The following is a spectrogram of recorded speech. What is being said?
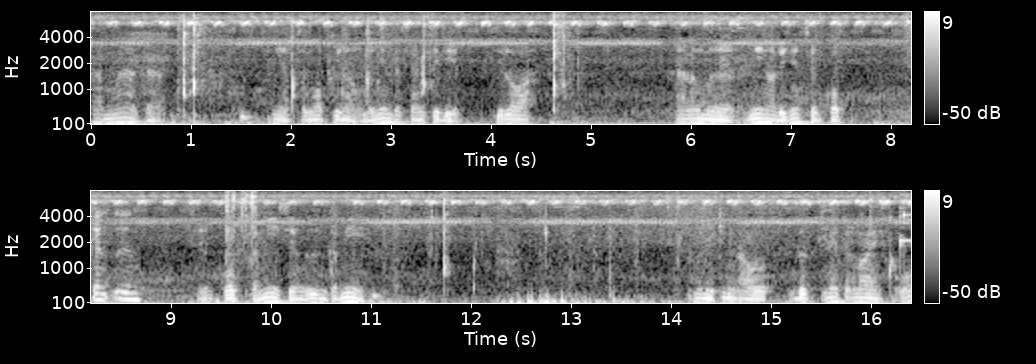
คำมากกับเงียบสงบพี่น้องได้ยินแต่เสียงสีเรียดสีรอห้าลังมือนี่เขาได้ยินเสียงกบ เสียงอึงเสียงกบกับมีเสียงอึ่งกับมี มือนี้กินเขาวดึกเนี่ยจักหน่อย โอ้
